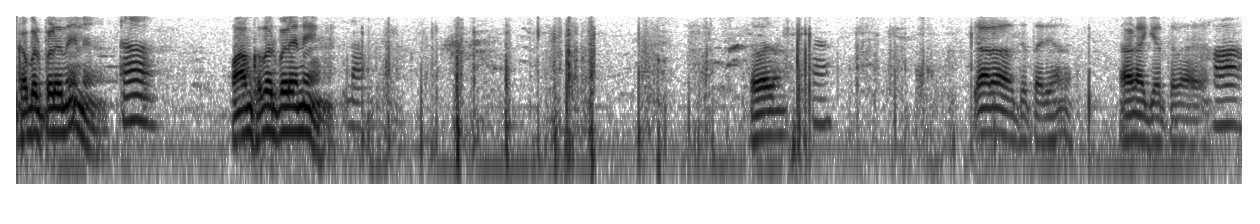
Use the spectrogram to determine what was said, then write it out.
ખબર પડે નઈ ને? આમ ખબર પડે નઈ હા. ચાલો જતા રહ્યા સાડા અગિયાર થવા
